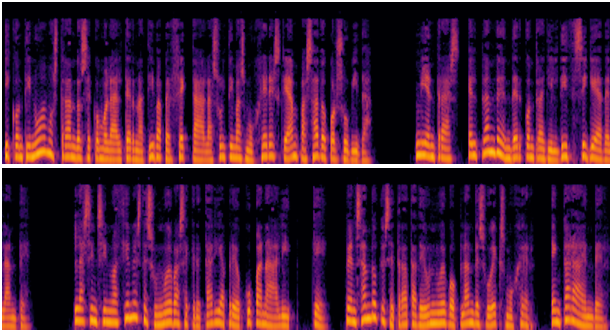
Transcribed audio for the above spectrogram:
y continúa mostrándose como la alternativa perfecta a las últimas mujeres que han pasado por su vida. Mientras, el plan de Ender contra Yildiz sigue adelante. Las insinuaciones de su nueva secretaria preocupan a Alit, que, pensando que se trata de un nuevo plan de su ex mujer, encara a Ender.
